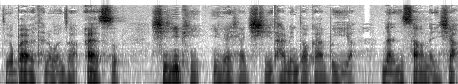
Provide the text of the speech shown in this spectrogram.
这个半月谈的文章暗示习近平应该像其他领导干部一样能上能下。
